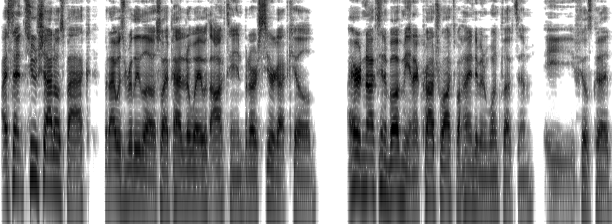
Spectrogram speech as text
I sent two shadows back, but I was really low, so I padded away with Octane, but our seer got killed. I heard an Octane above me, and I crouch walked behind him and one clipped him. Ayy, feels good.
